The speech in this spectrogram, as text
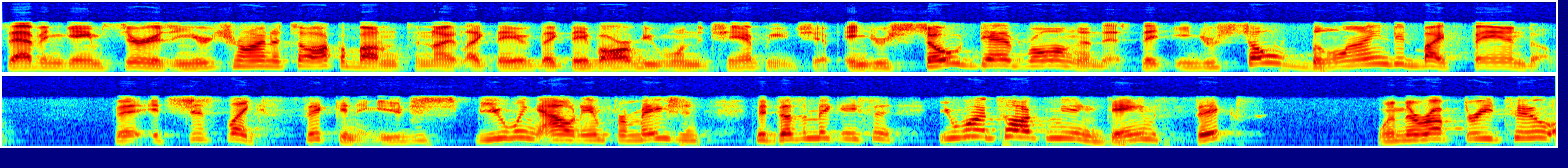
seven-game series, and you're trying to talk about them tonight like they like they've already won the championship. And you're so dead wrong on this. That you're so blinded by fandom that it's just like sickening. You're just spewing out information that doesn't make any sense. You want to talk to me in Game Six? When they're up three two,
